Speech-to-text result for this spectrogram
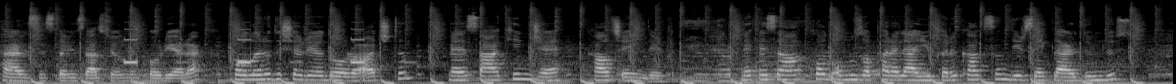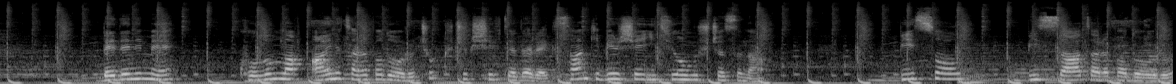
Pelvisin stabilizasyonunu koruyarak. Kolları dışarıya doğru açtım ve sakince kalça indirdim. Nefes al, kol omuza paralel yukarı kalksın, dirsekler dümdüz. Bedenimi kolumla aynı tarafa doğru çok küçük shift ederek sanki bir şey itiyormuşçasına bir sol, bir sağ tarafa doğru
